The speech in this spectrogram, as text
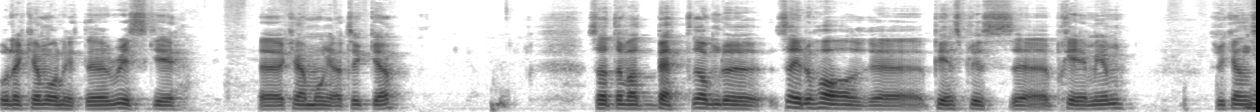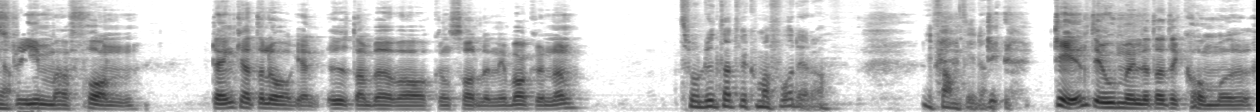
Och det kan vara lite risky, eh, kan många tycka. Så att det varit bättre om du, säg du har eh, PS Plus eh, Premium. Du kan Ja. streama från den katalogen utan att behöva ha konsolen i bakgrunden. Tror du inte att vi kommer få det då? I framtiden? Det- Det är inte omöjligt att det kommer,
